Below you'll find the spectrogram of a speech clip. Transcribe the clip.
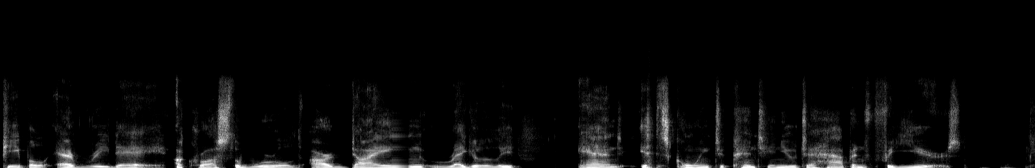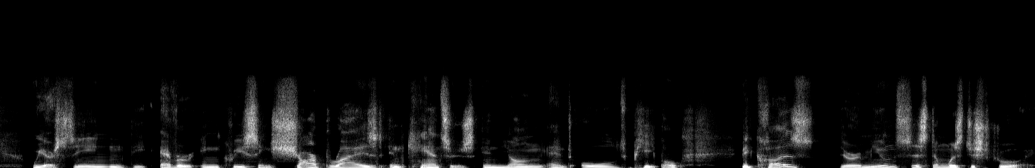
People every day across the world are dying regularly, and it's going to continue to happen for years. We are seeing the ever increasing sharp rise in cancers in young and old people because their immune system was destroyed.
